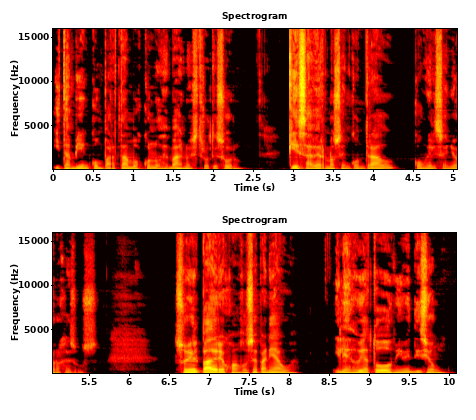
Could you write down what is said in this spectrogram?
y también compartamos con los demás nuestro tesoro, que es habernos encontrado con el Señor Jesús. Soy el Padre Juan José Paniagua y les doy a todos mi bendición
